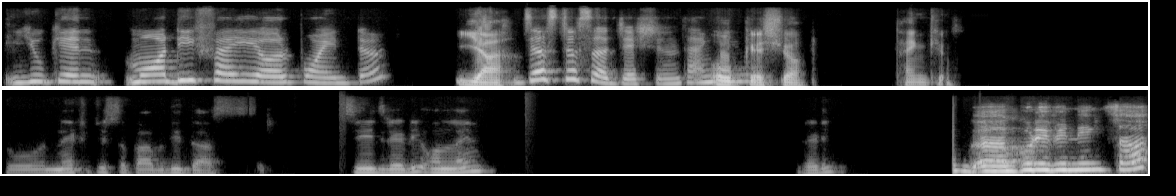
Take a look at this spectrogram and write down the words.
you can modify your pointer. Yeah. Just a suggestion. Thank you. Okay, sure. Thank you. So next is Satabdi Das. She is ready online? Ready? Uh, good evening, sir.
